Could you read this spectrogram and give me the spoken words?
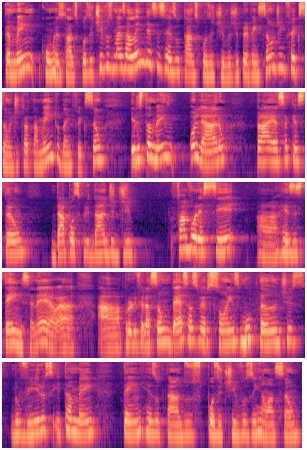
também com resultados positivos. Mas, além desses resultados positivos de prevenção de infecção e de tratamento da infecção, eles também olharam para essa questão da possibilidade de favorecer a resistência, né? A, a proliferação dessas versões mutantes do vírus e também tem resultados positivos em relação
